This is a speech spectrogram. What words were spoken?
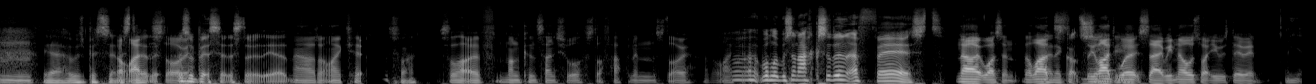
mm, Yeah, it was a bit sinister. like the It story. was a bit sinister at the end. no, I don't like it. It's fine. It's a lot of non-consensual stuff happening in the story. I don't like it. Uh, well, it was an accident at first. No, it wasn't. The lad, it got the lad seedy. works there. He knows what he was doing. Yeah.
